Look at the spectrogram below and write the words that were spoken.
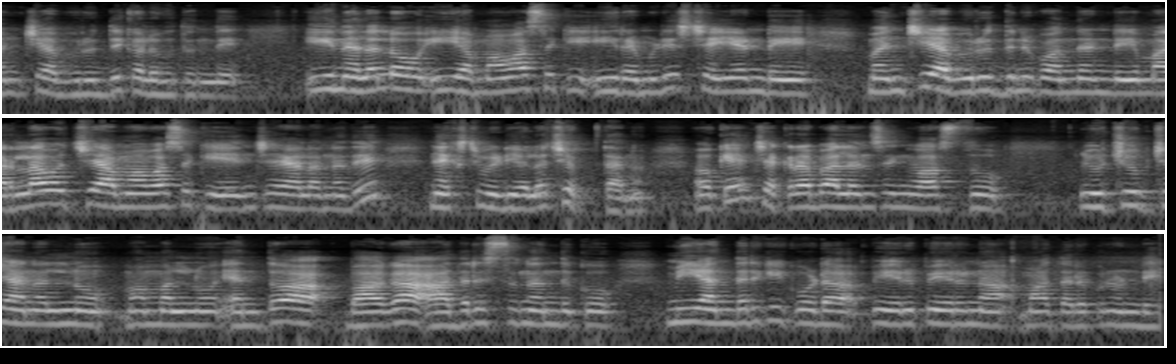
మంచి అభివృద్ధి కలుగుతుంది. ఈ నెలలో ఈ అమావాస్యకి ఈ రెమెడీస్ చేయండి మంచి అభివృద్ధిని పొందండి. మరలా వచ్చే అమావాస్యకి ఏం చేయాలన్నది నెక్స్ట్ వీడియోలో చెప్తాను. Okay? Chakra balancing Vastu YouTube ఛానల్ను మమ్మల్ని ఎంతో బాగా ఆదరిస్తున్నందుకు మీ అందరికీ కూడా పేరు పేరున మా తరపు నుండి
